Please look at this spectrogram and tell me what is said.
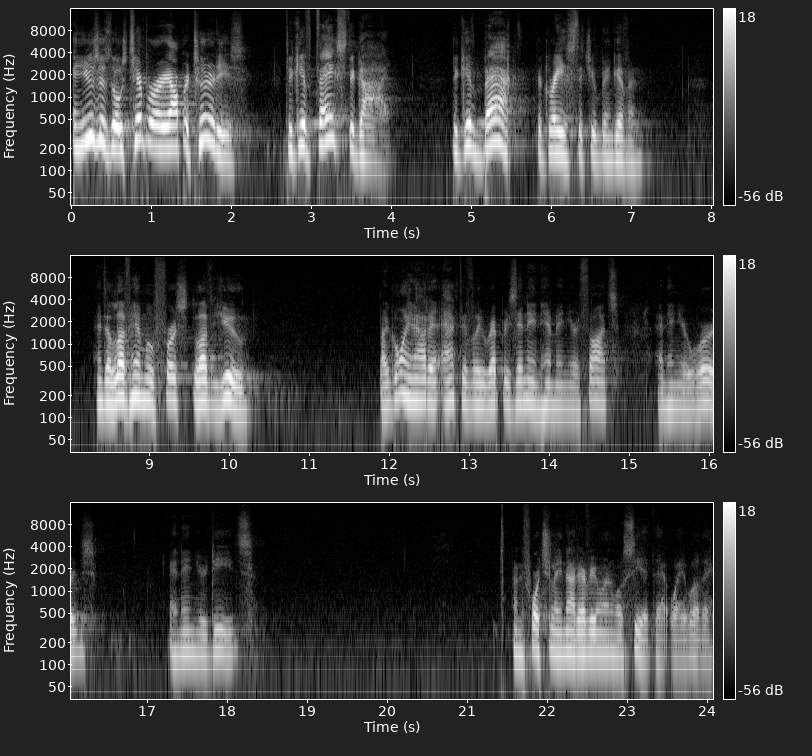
and uses those temporary opportunities to give thanks to God, to give back the grace that you've been given, and to love Him who first loved you by going out and actively representing Him in your thoughts and in your words and in your deeds. Unfortunately, not everyone will see it that way, will they?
